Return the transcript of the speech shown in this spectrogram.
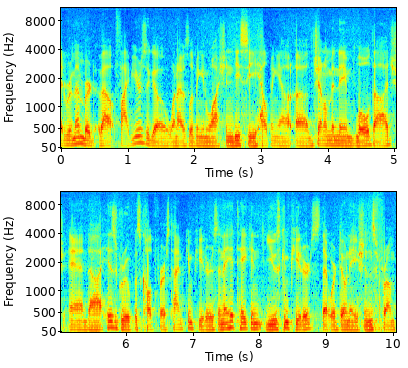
I'd remembered about five years ago when I was living in Washington, D.C., helping out a gentleman named Lowell Dodge, and uh, his group was called First Time Computers, and they had taken used computers that were donations from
